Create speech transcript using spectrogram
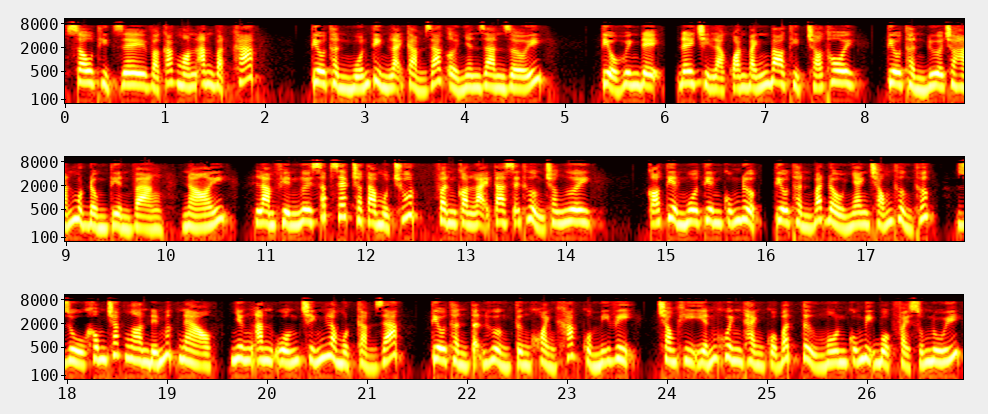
sâu thịt dê và các món ăn vặt khác. Tiêu thần muốn tìm lại cảm giác ở nhân gian giới. Tiểu huynh đệ, đây chỉ là quán bánh bao thịt chó thôi. Tiêu thần đưa cho hắn một đồng tiền vàng, nói, làm phiền ngươi sắp xếp cho ta một chút, phần còn lại ta sẽ thưởng cho ngươi. Có tiền mua tiên cũng được, tiêu thần bắt đầu nhanh chóng thưởng thức, dù không chắc ngon đến mức nào, nhưng ăn uống chính là một cảm giác. Tiêu thần tận hưởng từng khoảnh khắc của mỹ vị, trong khi Yến Khuynh Thành của bất tử môn cũng bị buộc phải xuống núi.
